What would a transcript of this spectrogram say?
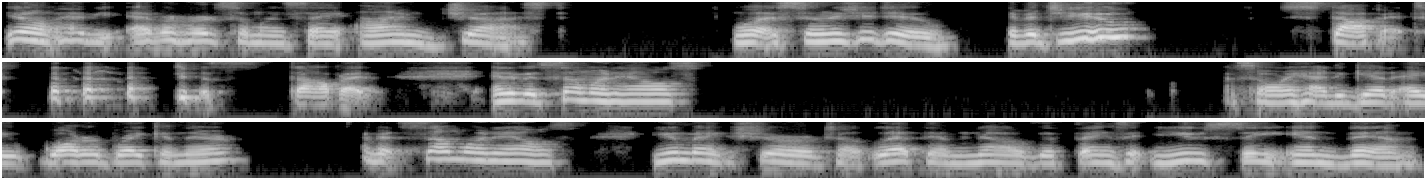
You know, have you ever heard someone say, I'm just? Well, as soon as you do, if it's you, stop it. just stop it. And if it's someone else, Sorry, I had to get a water break in there. If it's someone else, you make sure to let them know the things that you see in them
